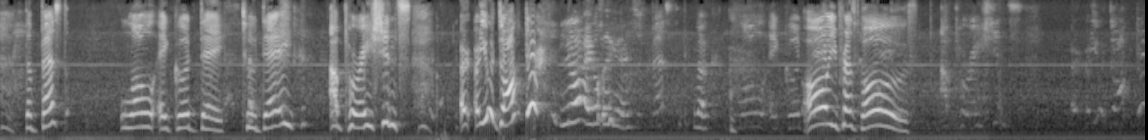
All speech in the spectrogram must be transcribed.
The best lol a good day. Today operations. Are, are you a doctor? No, I don't think it is. Look. Lol, a good Oh, you press both. operations. Are, are you a doctor?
